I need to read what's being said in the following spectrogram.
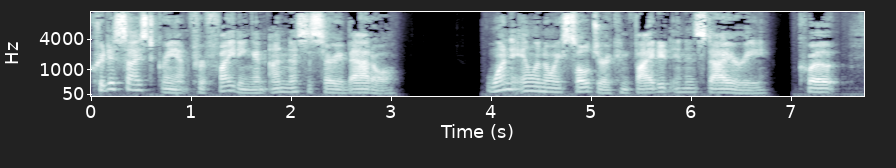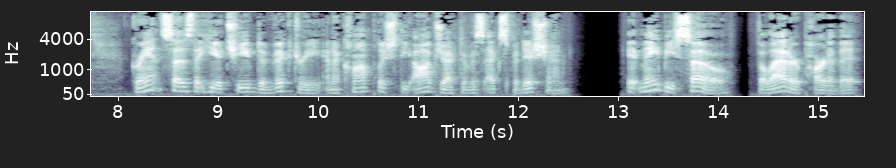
criticized Grant for fighting an unnecessary battle. One Illinois soldier confided in his diary, quote, Grant says that he achieved a victory and accomplished the object of his expedition. It may be so, the latter part of it,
